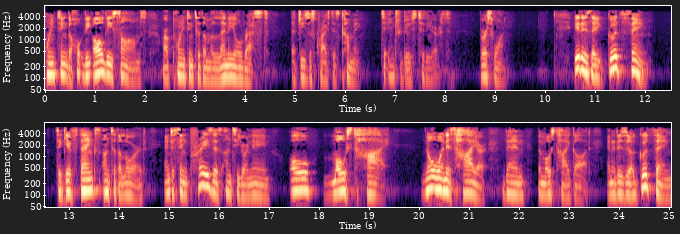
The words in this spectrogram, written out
pointing the whole, the, all these psalms are pointing to the millennial rest that Jesus Christ is coming to introduce to the earth. Verse 1. It is a good thing to give thanks unto the Lord and to sing praises unto your name, O Most High. No one is higher than the Most High God. And it is a good thing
